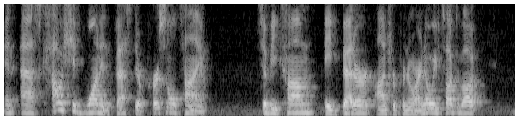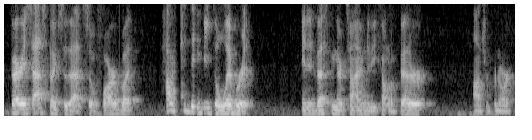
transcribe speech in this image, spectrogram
and ask how should one invest their personal time to become a better entrepreneur? I know we've talked about various aspects of that so far, but how should they be deliberate in investing their time to become a better entrepreneur?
